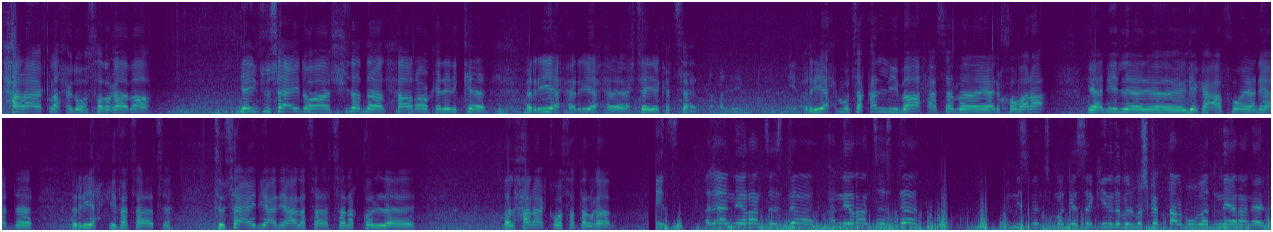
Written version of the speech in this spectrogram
الحرائق لاحظوا وسط الغابة. يعني تساعدها شدة الحارة وكذلك الرياح الرياح حتى هي كتساعد. الرياح متقلبة حسب يعني خبراء يعني اللي كيعرفوا يعني هاد الرياح كيف تساعد يعني على تنقل الحرائق وسط الغابة. الآن النيران تزداد النيران تزداد. بالنسبة لنتوما كساكنه دابا باش كطالبوا بهذا النيران هذا؟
